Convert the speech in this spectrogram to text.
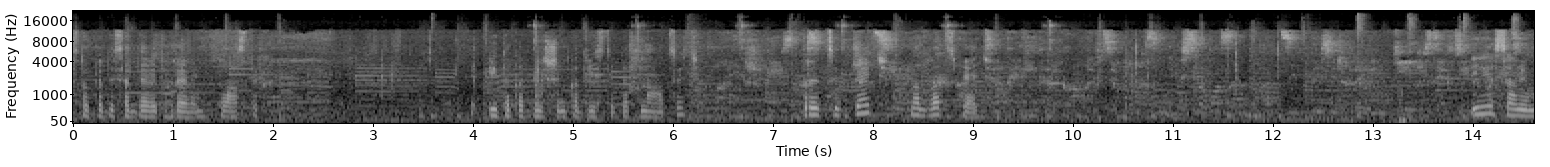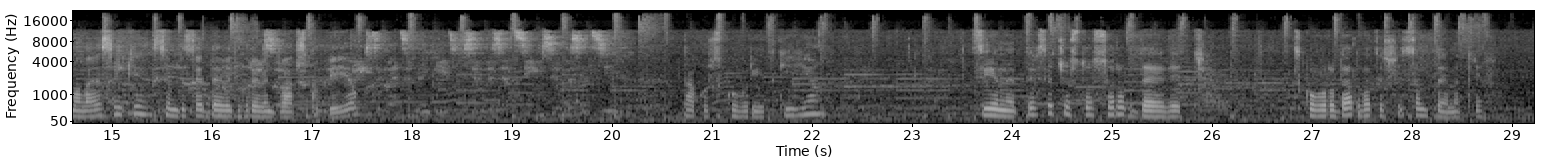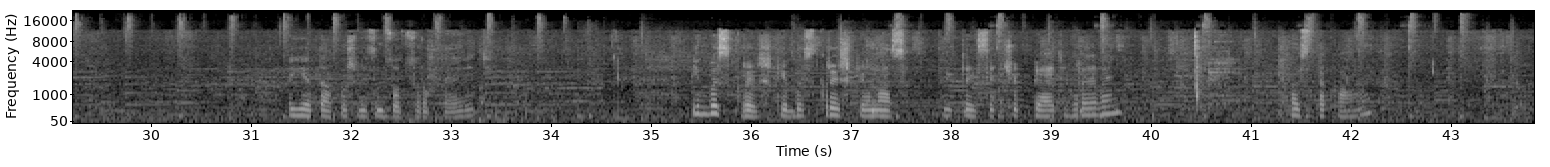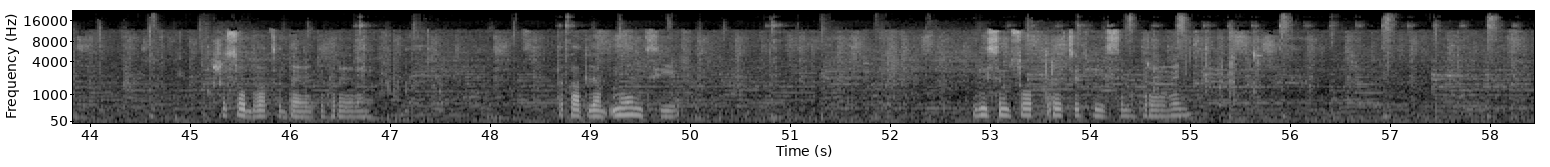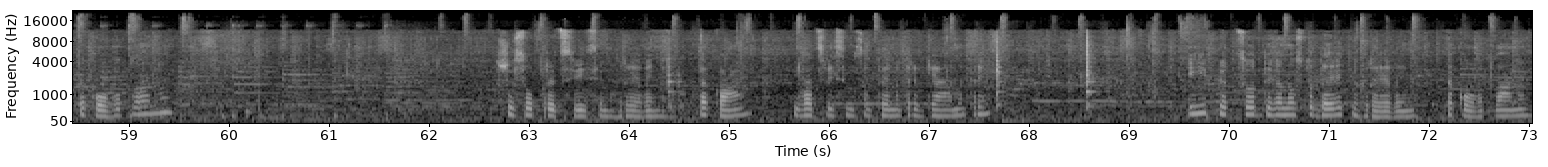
159 гривень пластик. І така більшенька 215. 35 на 25. І самі малесенькі 79 гривень 20 копійок. Також сковорідки є. Ціни 1149. Сковорода 26 сантиметрів. Є також 849. І без кришки. Без кришки у нас 1005 гривень. Ось така. 629 гривень. Така для млинців. 838 гривень. Такого плану. 638 гривень. Така 28 см в діаметрі. І 599 гривень такого плану.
